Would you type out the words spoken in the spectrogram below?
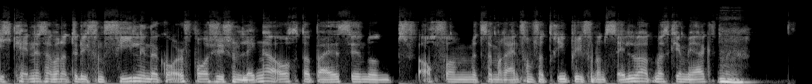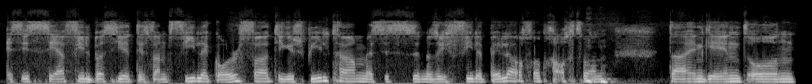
Ich kenne es aber natürlich von vielen in der Golfbranche, die schon länger auch dabei sind und auch vom, mit seinem rein vom Vertrieb, wie von uns selber hat man es gemerkt. Mhm. Es ist sehr viel passiert. Es waren viele Golfer, die gespielt haben. Es ist, sind natürlich viele Bälle auch verbraucht worden dahingehend und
